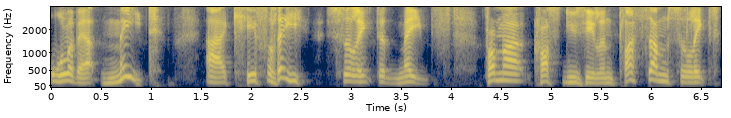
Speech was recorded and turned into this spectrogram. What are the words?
all about meat, uh, carefully selected meats from across New Zealand, plus some select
